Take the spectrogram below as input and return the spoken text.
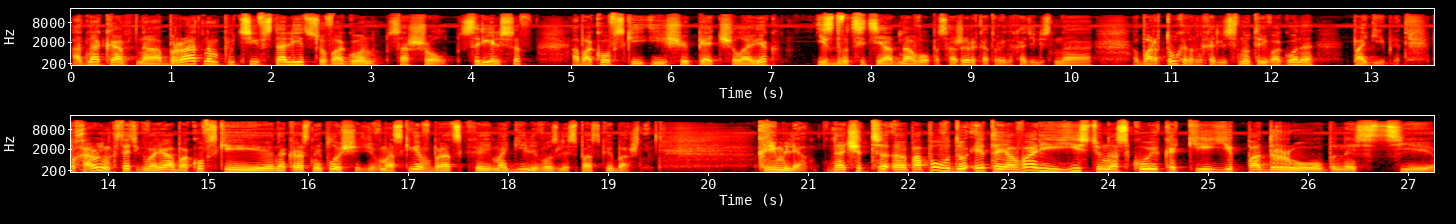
Однако на обратном пути в столицу вагон сошел с рельсов. Абаковский и еще пять человек из 21 пассажира, которые находились на борту, которые находились внутри вагона, погибли. Похоронен, кстати говоря, Абаковский на Красной площади в Москве в братской могиле возле Спасской башни. Кремля. Значит, э, по поводу этой аварии есть у нас кое-какие подробности.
